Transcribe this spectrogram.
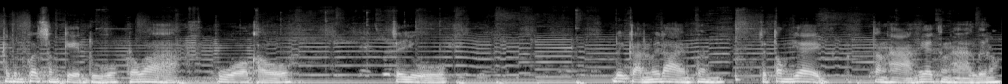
ให้เพื่อนๆสังเกตดู เพราะว่าวัวเขา จะอยู่ด้วยกันไม่ได้เพื่อนจะต้องแยกต่างหากแยกต่างหากเลยเนาะ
